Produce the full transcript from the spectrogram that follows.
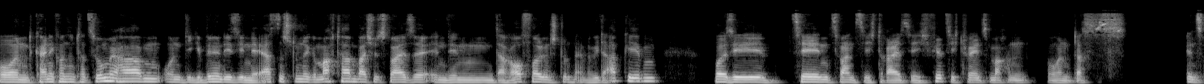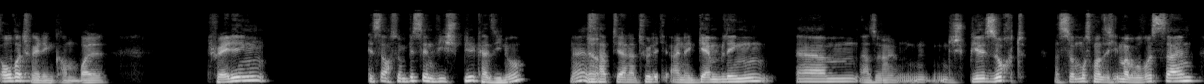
und keine Konzentration mehr haben und die Gewinne, die sie in der ersten Stunde gemacht haben, beispielsweise in den darauffolgenden Stunden einfach wieder abgeben, weil sie 10, 20, 30, 40 Trades machen und das ins Overtrading kommen, weil Trading ist auch so ein bisschen wie Spielcasino. Ne? Es ja. hat ja natürlich eine Gambling, ähm, also eine Spielsucht. Das muss man sich immer bewusst sein.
